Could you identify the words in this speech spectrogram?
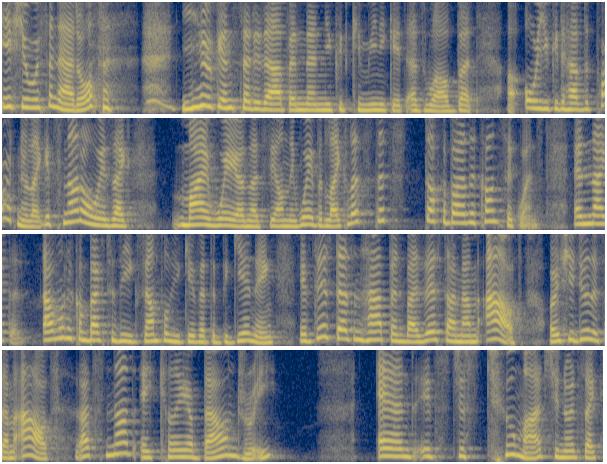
if you're with an adult, you can set it up and then you could communicate as well. But, uh, or you could have the partner. Like, it's not always like, my way and that's the only way but like let's let's talk about the consequence and like i want to come back to the example you give at the beginning if this doesn't happen by this time i'm out or if you do this i'm out that's not a clear boundary and it's just too much. You know, it's like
